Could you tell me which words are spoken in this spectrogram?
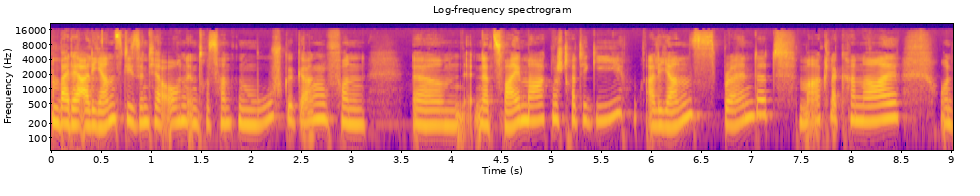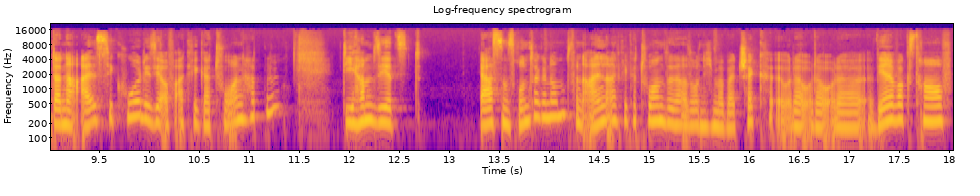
bei der Allianz, die sind ja auch einen interessanten Move gegangen von ähm, einer Zwei-Marken-Strategie, Allianz, Branded, Maklerkanal und dann eine Alsecur, die sie auf Aggregatoren hatten. Die haben sie jetzt erstens runtergenommen von allen Aggregatoren, sind also auch nicht mehr bei Check oder, oder, oder Verivox drauf.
